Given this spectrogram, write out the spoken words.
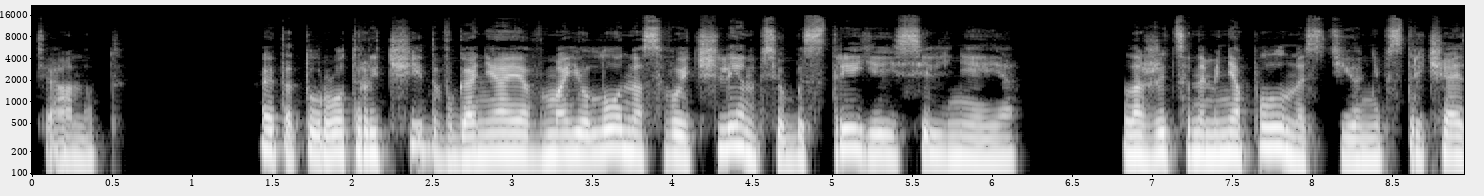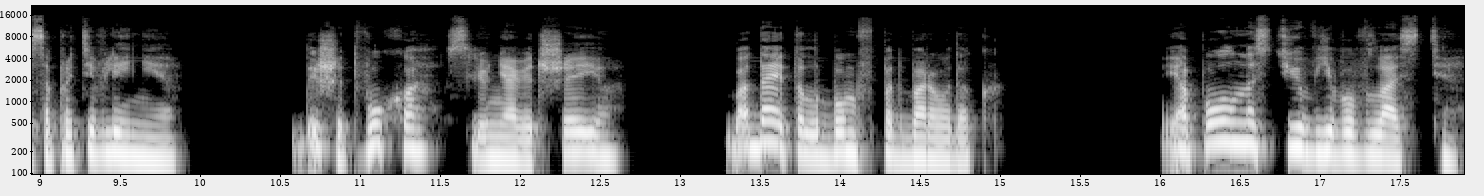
тянут. Этот урод рычит, вгоняя в мою лоно свой член все быстрее и сильнее. Ложится на меня полностью, не встречая сопротивления. Дышит в ухо, слюнявит шею, бодает лбом в подбородок. Я полностью в его власти.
